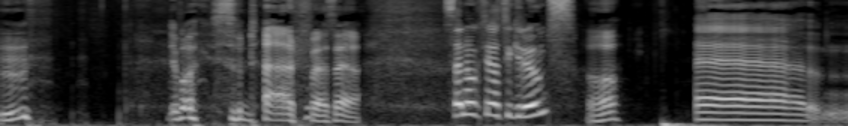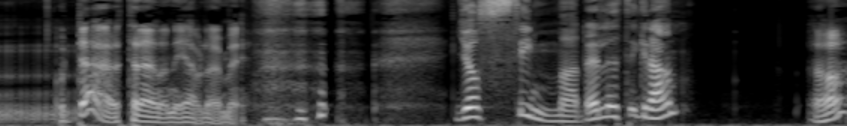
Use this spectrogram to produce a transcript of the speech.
mm. Det var ju sådär får jag säga. Sen åkte jag till Grums. Ja. Eh, Och där tränar ni jävlar mig. jag simmade lite grann. Ja.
